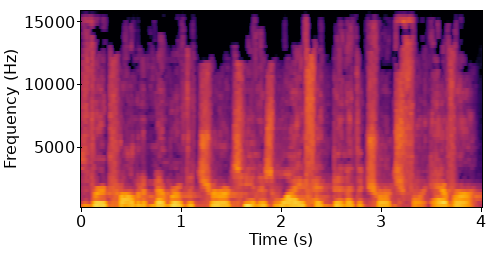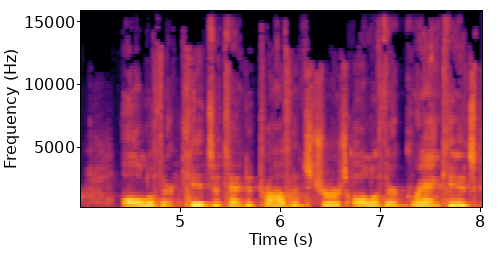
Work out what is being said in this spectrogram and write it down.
was a very prominent member of the church. He and his wife had been at the church forever. All of their kids attended Providence Church. All of their grandkids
